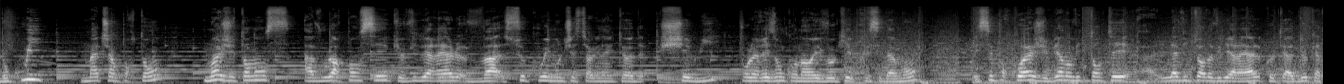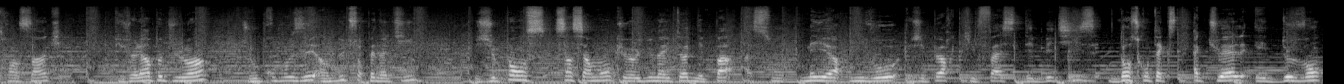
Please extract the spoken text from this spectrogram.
Donc oui, match important. Moi j'ai tendance à vouloir penser que Villarreal va secouer Manchester United chez lui, pour les raisons qu'on a évoquées précédemment. Et c'est pourquoi j'ai bien envie de tenter la victoire de Villarreal, côté à 2,85. Puis je vais aller un peu plus loin, je vais vous proposer un but sur penalty je pense sincèrement que United n'est pas à son meilleur niveau. J'ai peur qu'il fasse des bêtises dans ce contexte actuel et devant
